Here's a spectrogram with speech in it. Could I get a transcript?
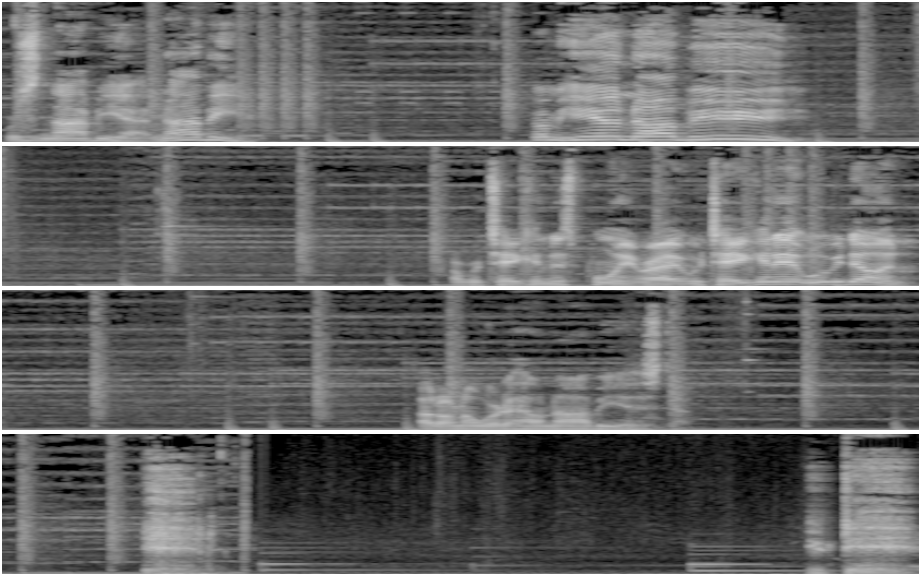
Where's Nabi at? Nabi! Come here, Nabi! Oh, we're taking this point, right? We're taking it? What we doing? I don't know where the hell Nabi is, though. Dead. You did.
